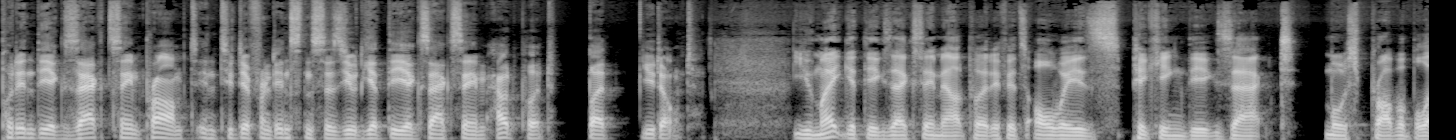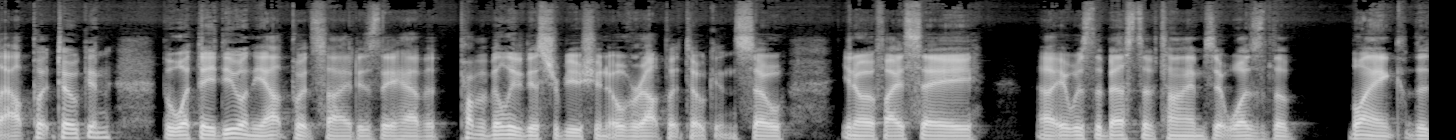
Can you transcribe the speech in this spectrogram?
put in the exact same prompt into different instances, you'd get the exact same output, but you don't. you might get the exact same output if it's always picking the exact most probable output token. But what they do on the output side is they have a probability distribution over output tokens. So, you know, if I say uh, it was the best of times, it was the blank, the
